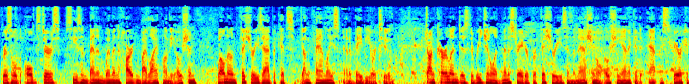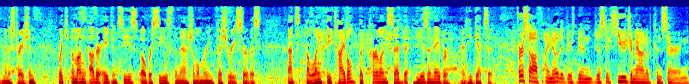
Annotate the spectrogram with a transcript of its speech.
Grizzled oldsters, seasoned men and women hardened by life on the ocean, well-known fisheries advocates, young families, and a baby or two. Jon Kurland is the regional administrator for fisheries in the National Oceanic and Atmospheric Administration, which, among other agencies, oversees the National Marine Fisheries Service. That's a lengthy title, but Kurland said that he is a neighbor and he gets it. First off, I know that there's been just a huge amount of concern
